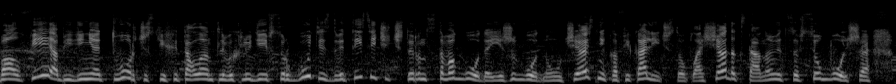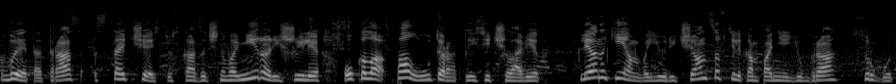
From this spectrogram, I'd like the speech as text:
Бал феи объединяет творческих и талантливых людей в Сургуте с 2014 года. Ежегодно участников и количество площадок становится все больше. В этот раз стать частью сказочного мира решили около полутора тысяч человек. Лиана Киямова, Юрий Чанцев, телекомпания «Югра», Сургут.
